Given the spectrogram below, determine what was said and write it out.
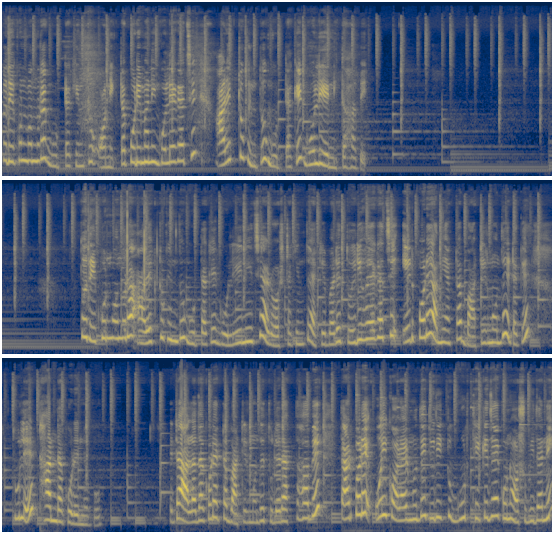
তো দেখুন বন্ধুরা, গুড়টা কিন্তু অনেকটা পরিমাণে গলে গেছে। আরেকটু কিন্তু গুড়টাকে গলিয়ে নিতে হবে। তো দেখুন বন্ধুরা, আরেকটু কিন্তু গুড়টাকে গলিয়ে নিয়েছি আর রসটা কিন্তু একেবারে তৈরি হয়ে গেছে। এরপরে আমি একটা বাটির মধ্যে এটাকে তুলে ঠান্ডা করে নেব। এটা আলাদা করে একটা বাটির মধ্যে তুলে রাখতে হবে। তারপরে ওই কড়াইয়ের মধ্যে যদি একটু গুড় থেকে যায়, কোনো অসুবিধা নেই।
